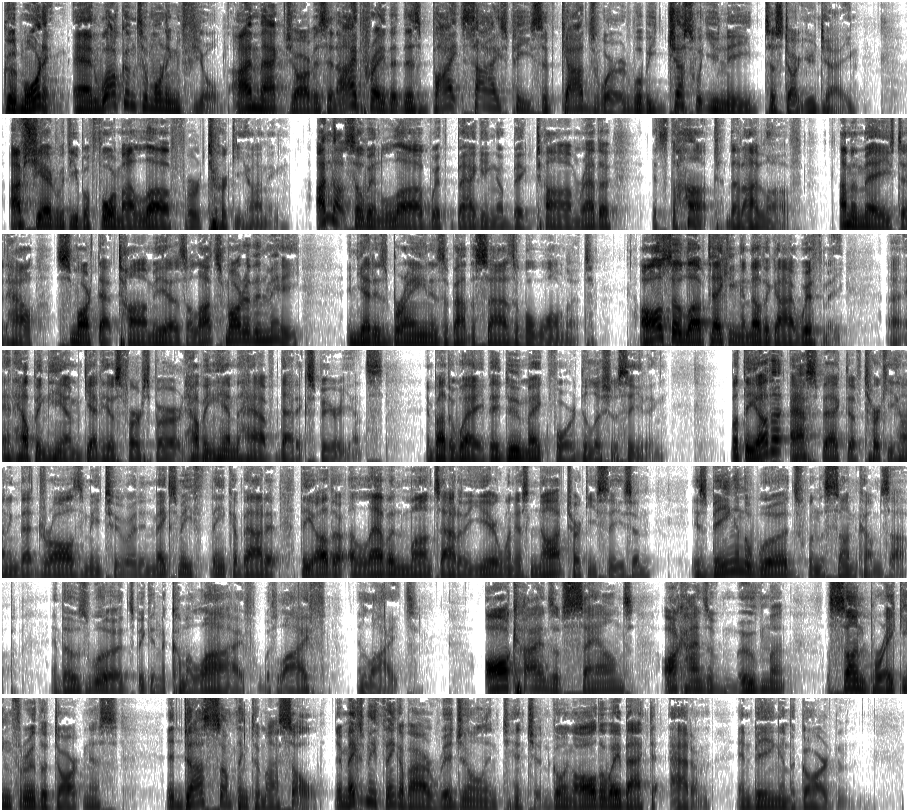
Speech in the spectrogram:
Good morning and welcome to Morning Fuel. I'm Mac Jarvis and I pray that this bite-sized piece of God's Word will be just what you need to start your day. I've shared with you before my love for turkey hunting. I'm not so in love with bagging a big tom, rather it's the hunt that I love. I'm amazed at how smart that tom is, a lot smarter than me, and yet his brain is about the size of a walnut. I also love taking another guy with me uh, and helping him get his first bird, helping him have that experience. And by the way, they do make for delicious eating. But the other aspect of turkey hunting that draws me to it and makes me think about it the other 11 months out of the year when it's not turkey season is being in the woods when the sun comes up. And those woods begin to come alive with life and light. All kinds of sounds, all kinds of movement, the sun breaking through the darkness it does something to my soul. It makes me think of our original intention, going all the way back to Adam and being in the garden.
